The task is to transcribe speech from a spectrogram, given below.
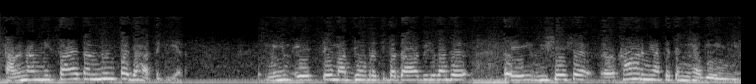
තණ්හං නිසාය තණ්හං පජහත කියලා. මේ ඒත්තේ මධ්‍යම ප්‍රතිපදාව පිළිබඳ ඒ විශේෂ කාරණයක් එතන හැගෙන්නේ.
